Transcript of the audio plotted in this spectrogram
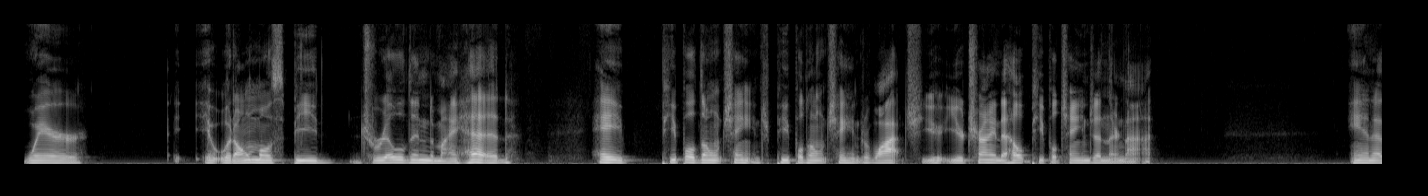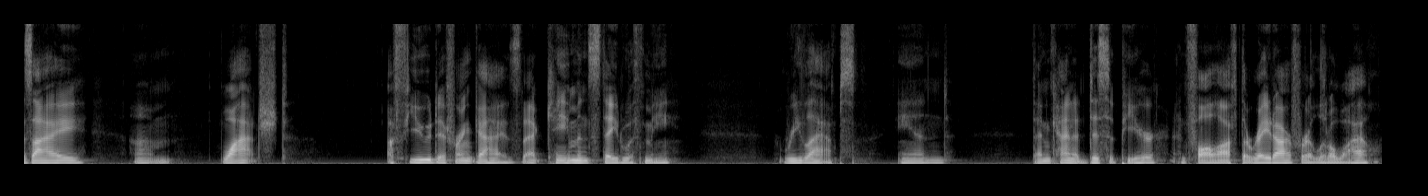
where it would almost be drilled into my head hey people don't change. People don't change. Watch. You're, you're trying to help people change and they're not and as i um, watched a few different guys that came and stayed with me relapse and then kind of disappear and fall off the radar for a little while.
